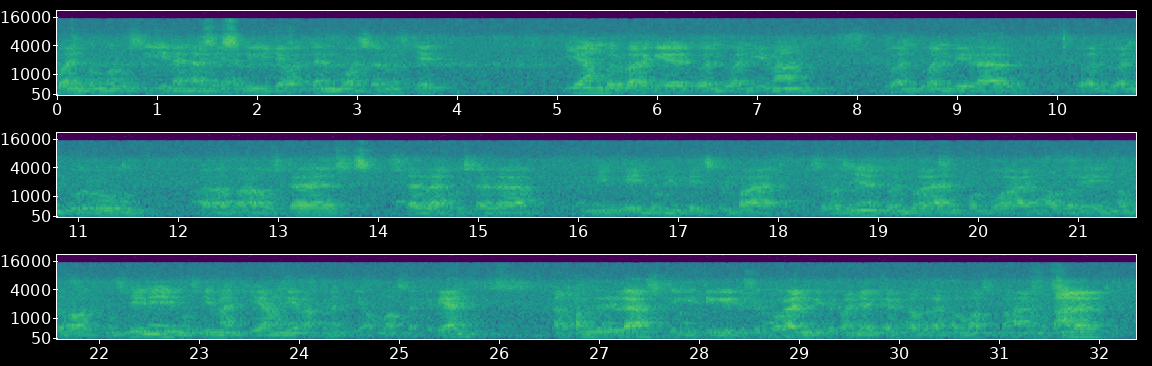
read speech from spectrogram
Tuan pengurusi dan ahli-ahli jawatan kuasa masjid Yang berbahagia tuan-tuan imam Tuan-tuan bilal Tuan-tuan guru Para-para ustaz Ustazah-ustazah Pemimpin-pemimpin setempat Seterusnya tuan-tuan, puan-puan, hadirin, hadirat Muslimin, muslimat yang dirahmati Allah sekalian Alhamdulillah tinggi-tinggi kesyukuran kita panjatkan kehadirat Allah Subhanahu wa taala.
